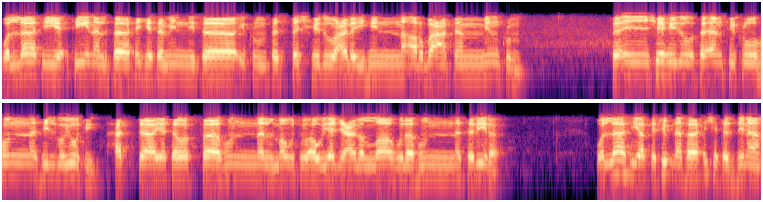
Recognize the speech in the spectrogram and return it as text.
واللاتي يأتين الفاحشة من نسائكم فاستشهدوا عليهن أربعة منكم. فإن شهدوا فأمسكوهن في البيوت حتى يتوفاهن الموت أو يجعل الله لهن سبيلا. واللاتي يرتكبن فاحشة الزنا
